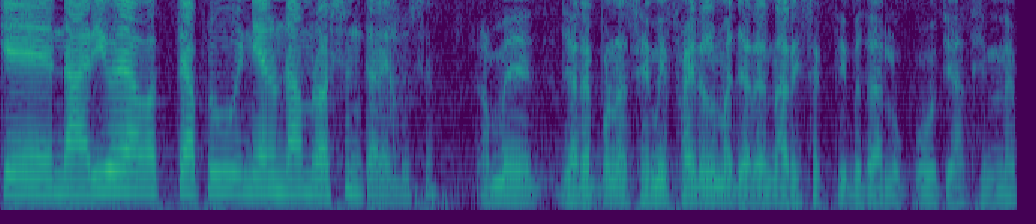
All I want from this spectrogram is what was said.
કે નારીઓએ આ વખતે આપણું ઇન્ડિયાનું નામ રોશન કરેલું છે. અમે જ્યારે પણ સેમિફાઇનલમાં જ્યારે નારી શક્તિ બધા લોકો ત્યાંથી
